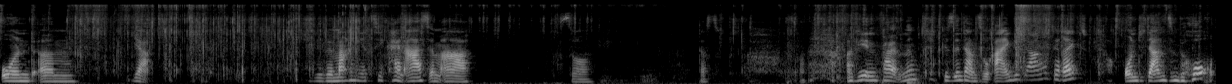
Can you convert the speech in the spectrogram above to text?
Und, ähm, ja. Julie, wir machen jetzt hier kein ASMR. So. Das. Auf jeden Fall, ne? Wir sind dann so reingegangen direkt und dann sind wir hoch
